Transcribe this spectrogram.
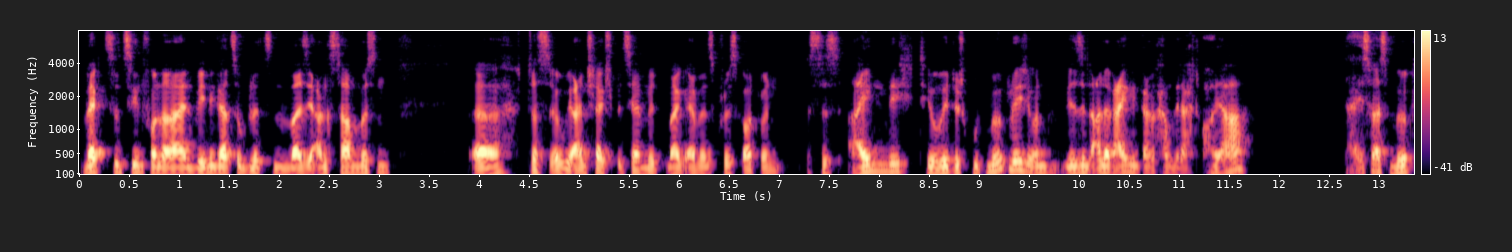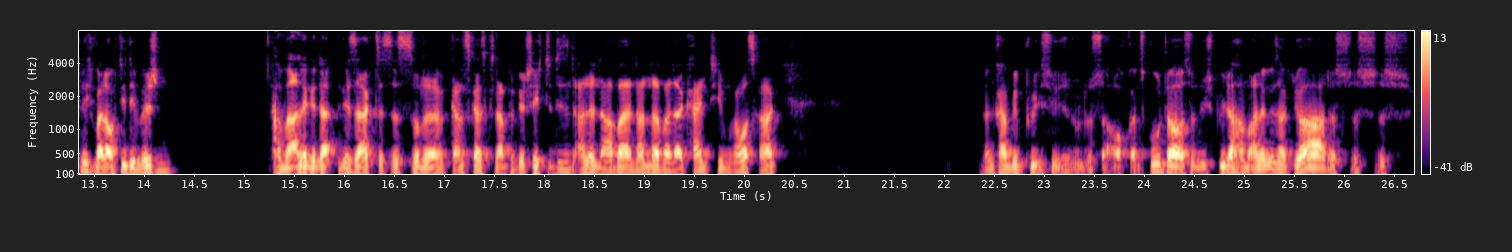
wegzuziehen von allein, weniger zu blitzen, weil sie Angst haben müssen. Äh, das irgendwie einschlägt, speziell mit Mike Evans, Chris Godwin, ist es eigentlich theoretisch gut möglich und wir sind alle reingegangen, haben gedacht, oh ja, da ist was möglich, weil auch die Division haben wir alle gesagt, das ist so eine ganz, ganz knappe Geschichte. Die sind alle nah beieinander, weil da kein Team rausragt. Dann kam die Preseason und das sah auch ganz gut aus und die Spieler haben alle gesagt, ja, das, das ist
